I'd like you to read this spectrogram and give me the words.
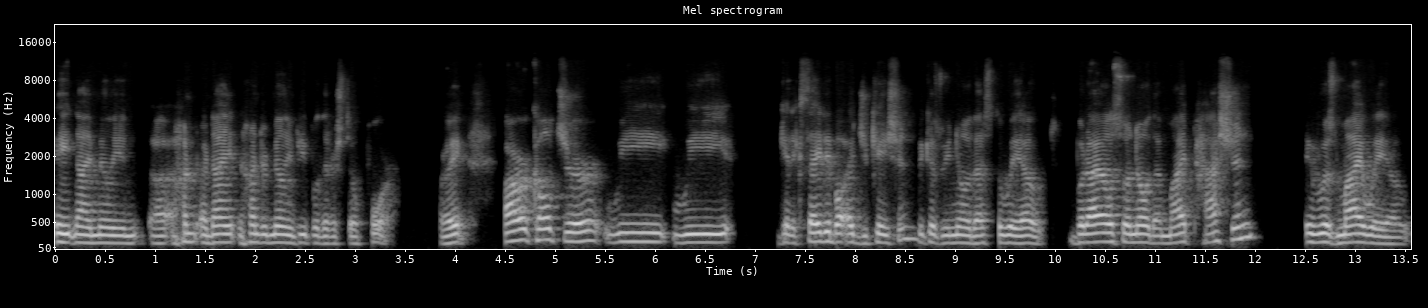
eight nine million uh, 100 million people that are still poor, right? Our culture, we we get excited about education because we know that's the way out. But I also know that my passion it was my way out.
